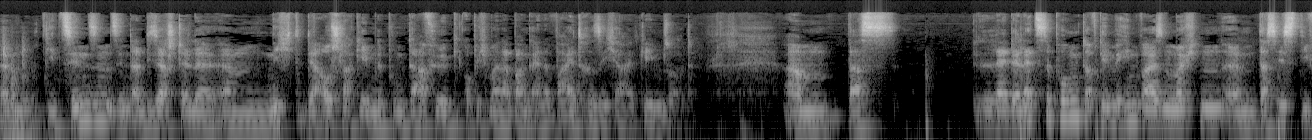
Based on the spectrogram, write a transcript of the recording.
ähm, die Zinsen sind an dieser Stelle ähm, nicht der ausschlaggebende Punkt dafür, ob ich meiner Bank eine weitere Sicherheit geben sollte. Ähm, das der letzte Punkt, auf den wir hinweisen möchten, ähm, das ist die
